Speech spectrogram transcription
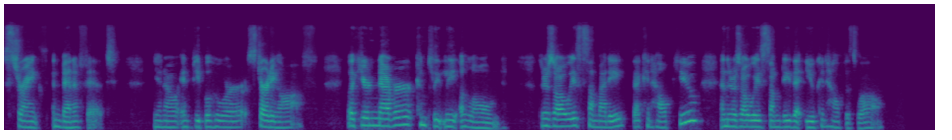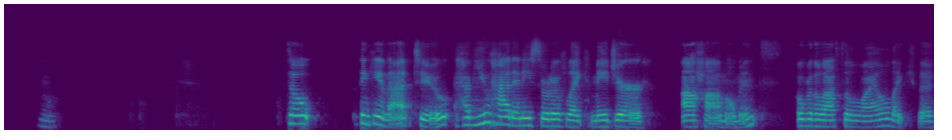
strength and benefit you know in people who are starting off. Like you're never completely alone. There's always somebody that can help you and there's always somebody that you can help as well. Hmm. so thinking of that too have you had any sort of like major aha moments over the last little while, like the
